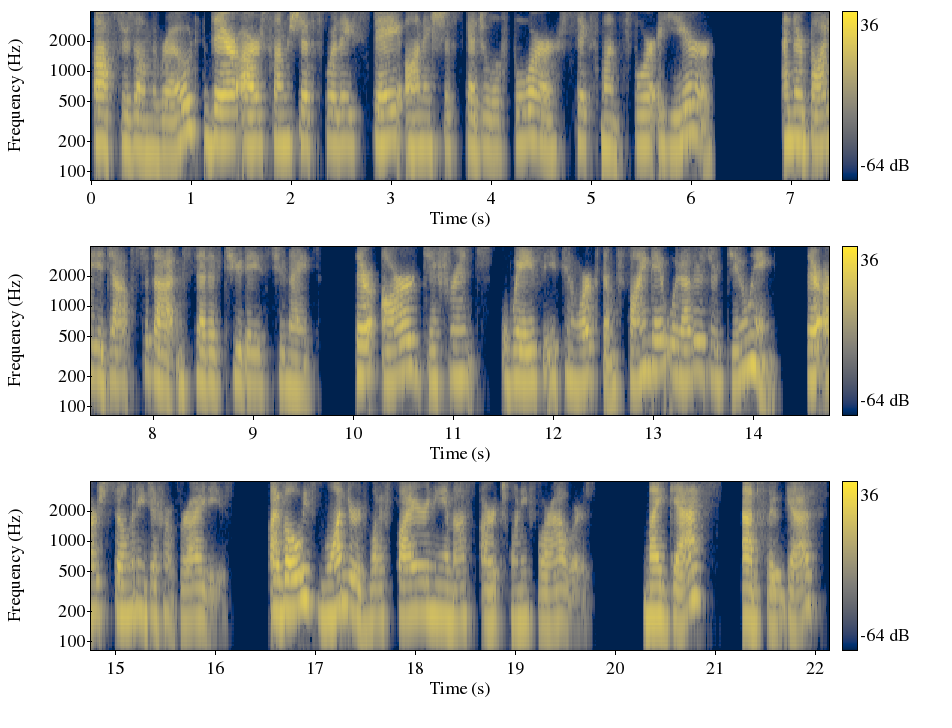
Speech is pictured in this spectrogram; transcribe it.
officers on the road. There are some shifts where they stay on a shift schedule for six months, for a year, and their body adapts to that instead of two days, two nights there are different ways that you can work them. Find out what others are doing. There are so many different varieties. I've always wondered why fire and EMS are 24 hours. My guess, absolute guess,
